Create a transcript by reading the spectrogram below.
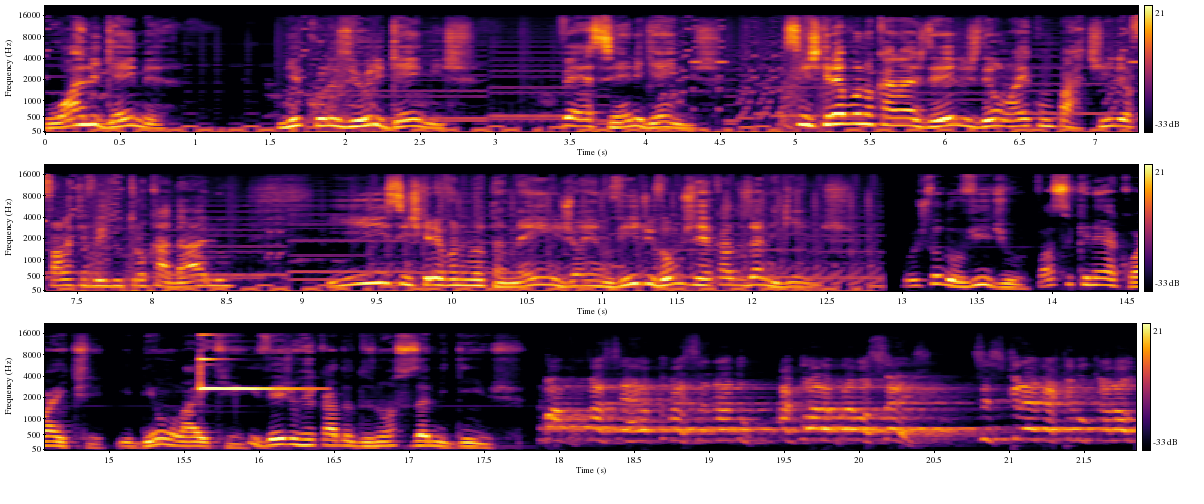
Warly Gamer, Nicolas Yuri Games, VSN Games. Se inscreva no canal deles, dê um like, compartilha, fala que veio do trocadalho. E se inscreva no meu também, joinha no vídeo e vamos de recado dos amiguinhos. Gostou do vídeo? Faça que nem a Quite e dê um like e veja o recado dos nossos amiguinhos. papo vai ser reto, vai ser dado agora pra vocês. Se inscreve aqui no canal do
